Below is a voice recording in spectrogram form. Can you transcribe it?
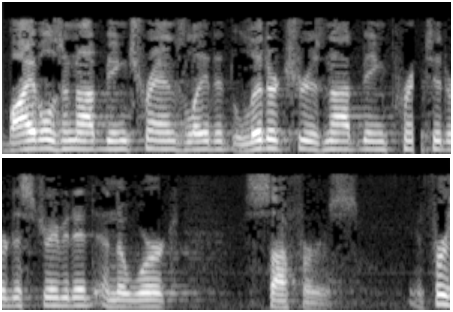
Bibles are not being translated, literature is not being printed or distributed, and the work suffers. In 1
